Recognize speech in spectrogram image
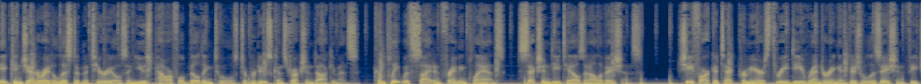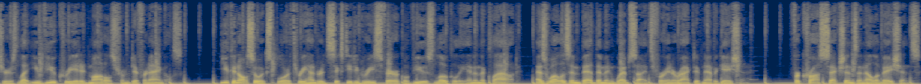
It can generate a list of materials and use powerful building tools to produce construction documents, complete with site and framing plans, section details and elevations. Chief Architect Premier's 3D rendering and visualization features let you view created models from different angles. You can also explore 360 degree spherical views locally and in the cloud, as well as embed them in websites for interactive navigation. For cross sections and elevations,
